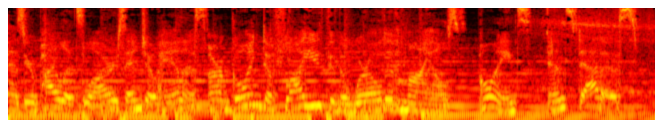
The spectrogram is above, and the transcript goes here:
as your pilots Lars and Johannes are going to fly you through the world of miles, points, and status.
